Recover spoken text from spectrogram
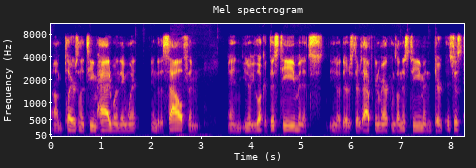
um, players on the team had when they went into the South, and and you know you look at this team and it's you know there's there's African Americans on this team, and there it's just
